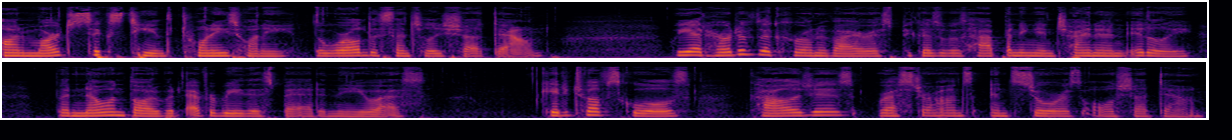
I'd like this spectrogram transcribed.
On March 16, 2020, the world essentially shut down. We had heard of the coronavirus because it was happening in China and Italy, but no one thought it would ever be this bad in the US. K 12 schools, colleges, restaurants, and stores all shut down.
